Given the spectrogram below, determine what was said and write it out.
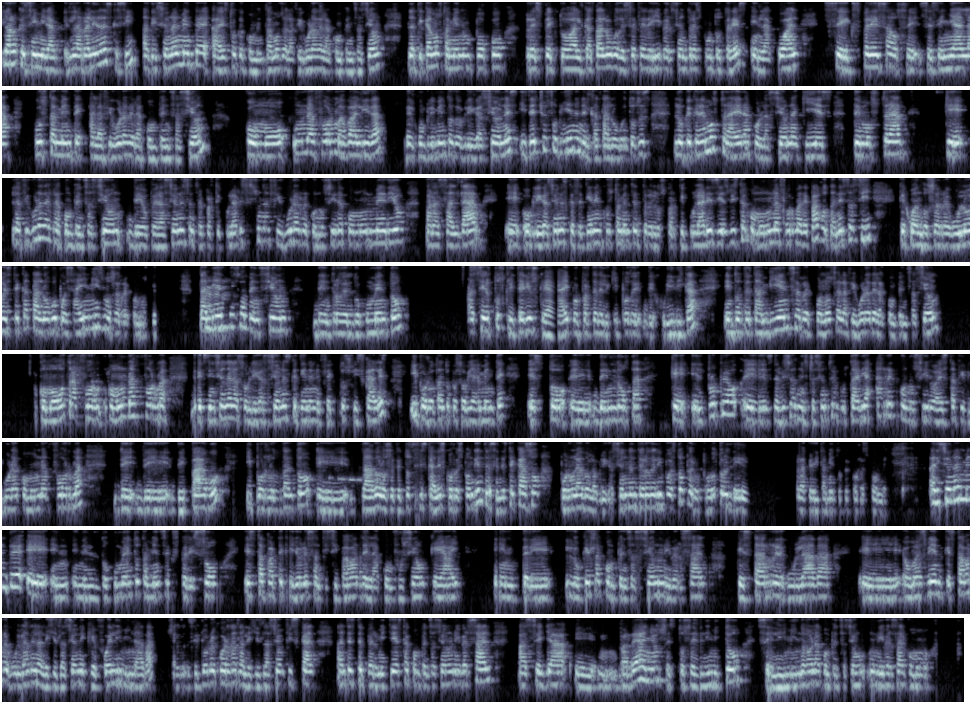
Claro que sí, mira, la realidad es que sí. Adicionalmente a esto que comentamos de la figura de la compensación, platicamos también un poco respecto al catálogo de CFDI versión 3.3, en la cual se expresa o se, se señala justamente a la figura de la compensación como una forma válida del cumplimiento de obligaciones y de hecho eso viene en el catálogo. Entonces, lo que queremos traer a colación aquí es demostrar que la figura de la compensación de operaciones entre particulares es una figura reconocida como un medio para saldar eh, obligaciones que se tienen justamente entre los particulares y es vista como una forma de pago. Tan es así que cuando se reguló este catálogo, pues ahí mismo se reconoció. También hizo mención dentro del documento a ciertos criterios que hay por parte del equipo de, de jurídica, en donde también se reconoce la figura de la compensación como otra forma, como una forma de extinción de las obligaciones que tienen efectos fiscales y por lo tanto, pues obviamente esto eh, denota que el propio eh, Servicio de Administración Tributaria ha reconocido a esta figura como una forma de, de, pago y por lo tanto, eh, dado los efectos fiscales correspondientes, en este caso, por un lado la obligación de entero del impuesto, pero por otro el derecho al acreditamiento que corresponde. Adicionalmente, eh, en, el documento también se expresó esta parte que yo les anticipaba de la confusión que hay entre lo que es la compensación universal que está regulada, eh, o más bien que estaba regulada en la legislación y que fue eliminada. si tú recuerdas, la legislación fiscal antes te permitía esta compensación universal, hace ya eh, un par de años esto se limitó, se eliminó la compensación universal como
